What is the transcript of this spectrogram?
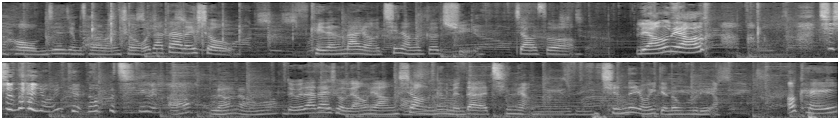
然后我们今天节目才能完成，为大家带来一首可以让大家感到清凉的歌曲，叫做《凉凉》。其实内容一点都不清凉。啊，凉凉吗？对，为大家带一首《凉凉》，希望能给你们带来清凉。其实内容一点都不凉。OK，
